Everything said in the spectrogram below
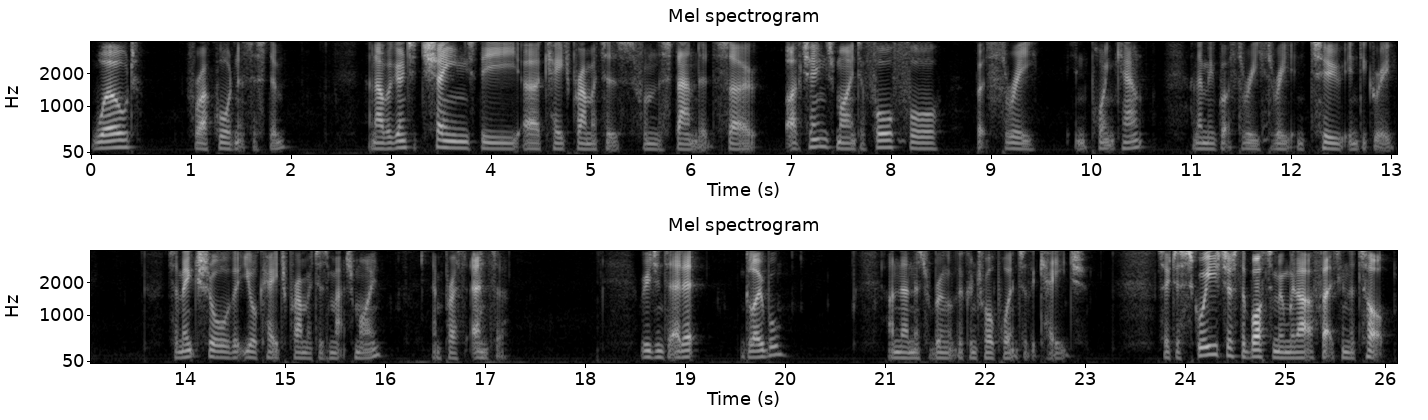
world for our coordinate system. And now we're going to change the uh, cage parameters from the standard. So I've changed mine to 4, 4, but 3 in point count. And then we've got 3, 3, and 2 in degree. So make sure that your cage parameters match mine and press enter. Region to edit, global, and then this will bring up the control points of the cage. So to squeeze just the bottom in without affecting the top,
